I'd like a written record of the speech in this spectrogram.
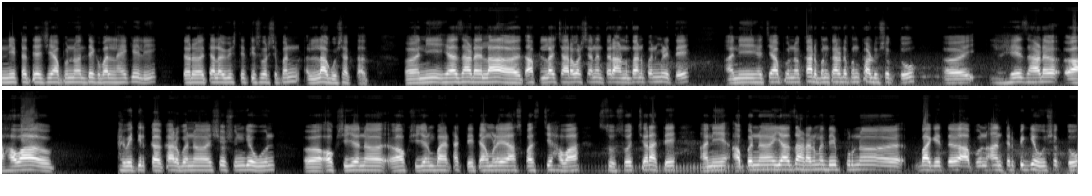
नीट त्याची आपण देखभाल नाही केली तर त्याला वीस ते तीस वर्ष पण लागू शकतात. आणि ह्या झाडाला आपल्याला चार वर्षानंतर अनुदान पण मिळते आणि ह्याचे आपण कार्बन कार्ड पण काढू शकतो. हे झाड हवा हवेतील कार्बन शोषून घेऊन ऑक्सिजन ऑक्सिजन बाहेर टाकते. त्यामुळे आसपासची हवा स्वच्छ राहते आणि आपण या झाडांमध्ये पूर्ण बागेत आपण आंतरपीक घेऊ शकतो.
